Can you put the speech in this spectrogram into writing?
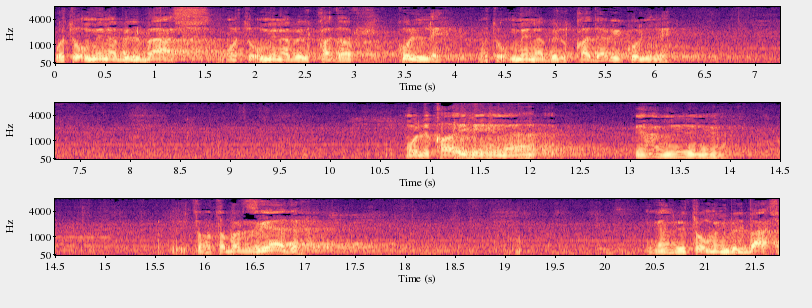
وتؤمن بالبعث وتؤمن بالقدر كله وتؤمن بالقدر كله. ولقائه هنا يعني تعتبر زيادة. يعني لتؤمن بالبعث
